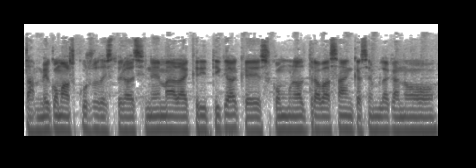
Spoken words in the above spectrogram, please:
també com els cursos d'història del cinema, de crítica, que és com un altre vessant que sembla que no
